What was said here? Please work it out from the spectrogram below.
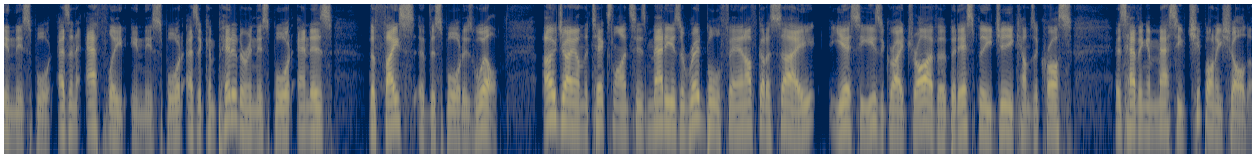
in this sport, as an athlete in this sport, as a competitor in this sport, and as the face of the sport as well. OJ on the text line says, Matty is a Red Bull fan. I've got to say, yes, he is a great driver, but SVG comes across as having a massive chip on his shoulder.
